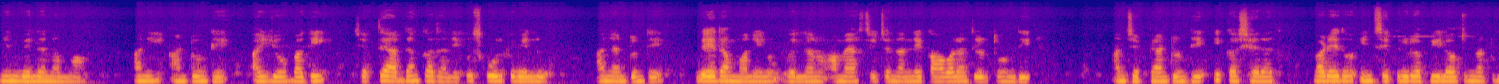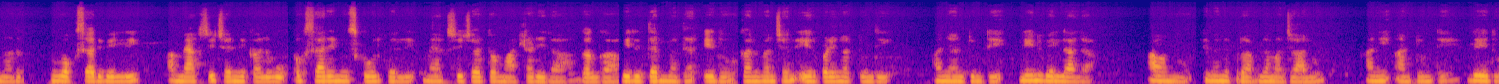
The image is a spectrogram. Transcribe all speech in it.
నేను వెళ్ళనమ్మా అని అంటుంటే అయ్యో బగి చెప్తే అర్థం కదా నీకు? స్కూల్కి వెళ్ళు అని అంటుంటే లేదమ్మా నేను వెళ్ళను ఆ మ్యాథ్స్ టీచర్ నన్నే కావాలని తిడుతుంది అని చెప్పి అంటుంటే ఇక శరత్ వాడేదో ఇన్సెక్యూర్గా ఫీల్ అవుతున్నట్టున్నాడు. నువ్వు ఒకసారి వెళ్ళి ఆ మ్యాథ్స్ టీచర్ని కలువు. ఒకసారి నువ్వు స్కూల్కి వెళ్ళి మ్యాథ్స్ టీచర్తో మాట్లాడిరా గంగా. వీరిద్దరి మధ్య ఏదో కన్వెన్షన్ ఏర్పడినట్టుంది అని అంటుంటే నేను వెళ్ళాలా? అవును ఏమైనా ప్రాబ్లమా జాను? అని అంటుంటే లేదు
